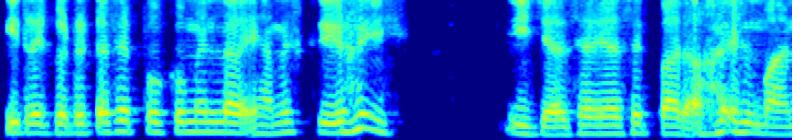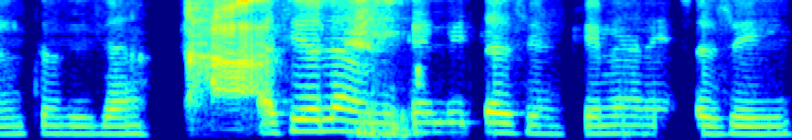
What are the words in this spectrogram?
Y recuerdo que hace poco me la deja me escribió y y ya se había separado del man, entonces ya ha sido la única invitación que me han hecho así.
